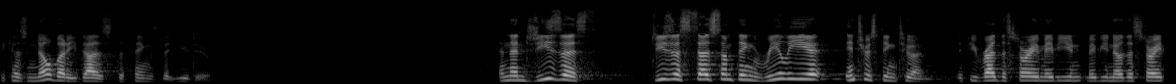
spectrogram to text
because nobody does the things that you do. And then Jesus, Jesus says something really interesting to him. If you've read the story, maybe you, maybe you know this story.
